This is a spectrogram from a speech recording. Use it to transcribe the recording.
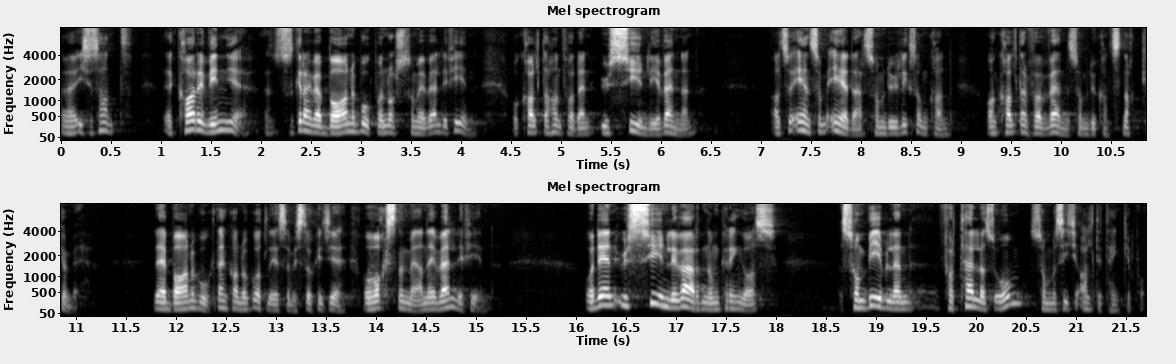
Eh, ikke sant? Kari Vinje skrev en barnebok på norsk som er veldig fin, og kalte han for 'Den usynlige vennen'. Altså en som er der, som du liksom kan Og han kalte den for 'venn som du kan snakke med'. Det er barnebok, den kan dere godt lese hvis dere ikke er og voksne med. Den er veldig fin. Og Det er en usynlig verden omkring oss som Bibelen forteller oss om, som vi ikke alltid tenker på.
